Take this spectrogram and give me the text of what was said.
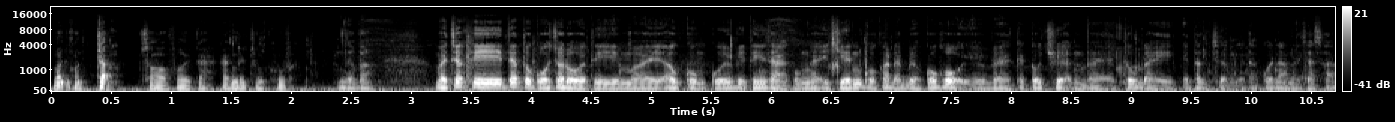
vẫn còn chậm so với cả các nước trong khu vực. Dạ vâng. Và trước khi tiếp tục cuộc trao đổi thì mời ông cùng quý vị thính giả cùng nghe ý kiến của các đại biểu Quốc hội về cái câu chuyện về thúc đẩy cái tăng trưởng những tháng cuối năm này ra sao.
